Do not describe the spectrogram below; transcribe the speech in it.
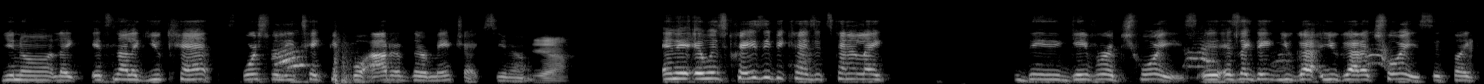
You know, like it's not like you can't forcefully take people out of their matrix, you know? Yeah. And it, it was crazy because it's kind of like they gave her a choice. It, it's like they you got you got a choice. It's like,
